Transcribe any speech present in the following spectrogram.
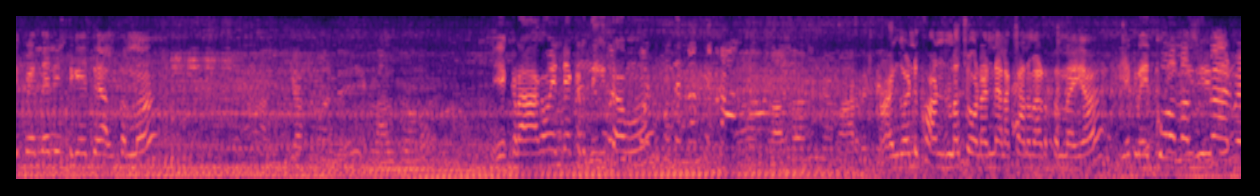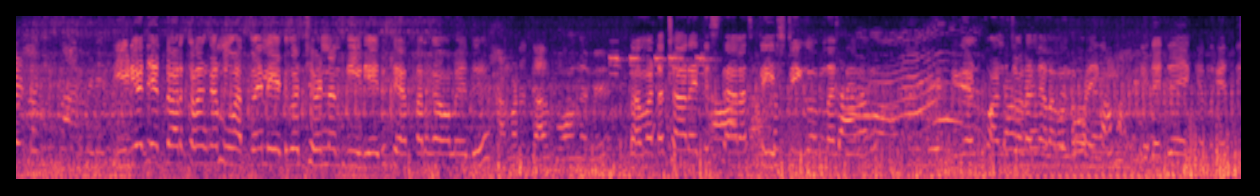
అయిపోయిందని ఇంటికి అయితే వెళ్తున్నాం. ఇక్కడ ఆగమంటే ఇక్కడ దిగుతాము. అంగోండి కొండలో చూడండి ఎలా కనబడుతున్నాయో. ఇక్కడైతే వీడియో తీస్తే వరకు కానీ మొత్తం లేట్గా వచ్చామండి అందుకు వీడియో అయితే తీస్తాను కావలేదు. టమాటా చారు అయితే చాలా టేస్టీగా ఉందంటే ఇదంటే కొండ చూడండి ఎలా ఉందో పైకి. ఇదైతే కిందకైతే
